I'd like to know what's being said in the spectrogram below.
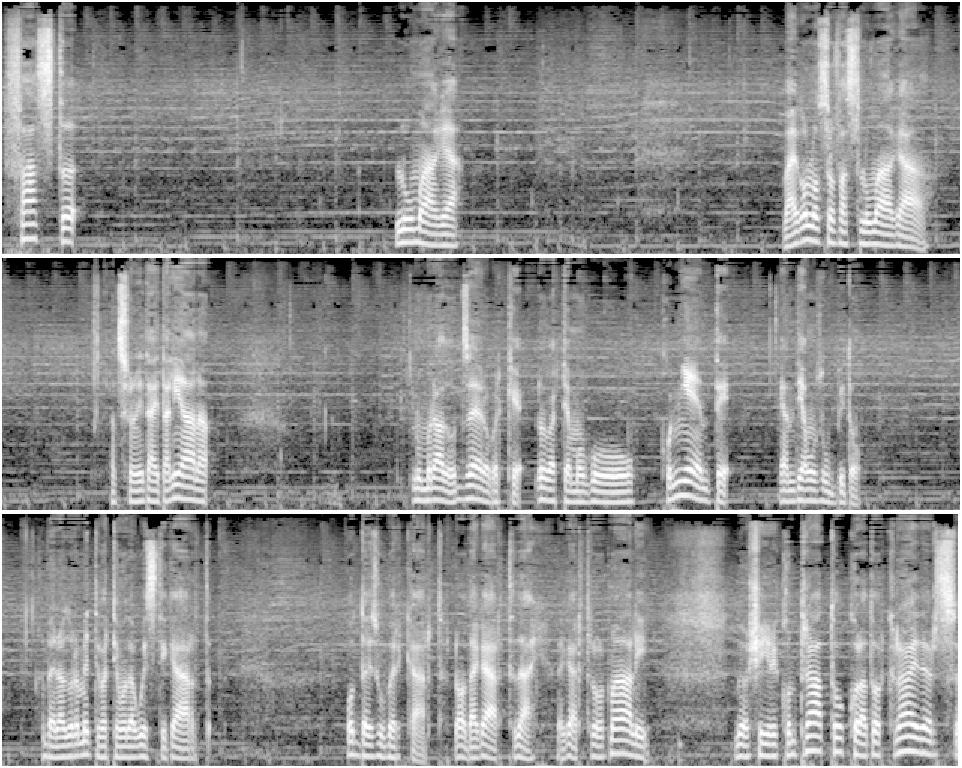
Fast Lumaga. Vai con il nostro Fast Lumaga. Nazionalità italiana. Numerato 0 perché noi partiamo co con niente e andiamo subito. Vabbè, naturalmente partiamo da questi kart. O dai super kart. No, dai kart, dai. Dai kart normali. Dobbiamo scegliere il contratto con la Torque Riders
